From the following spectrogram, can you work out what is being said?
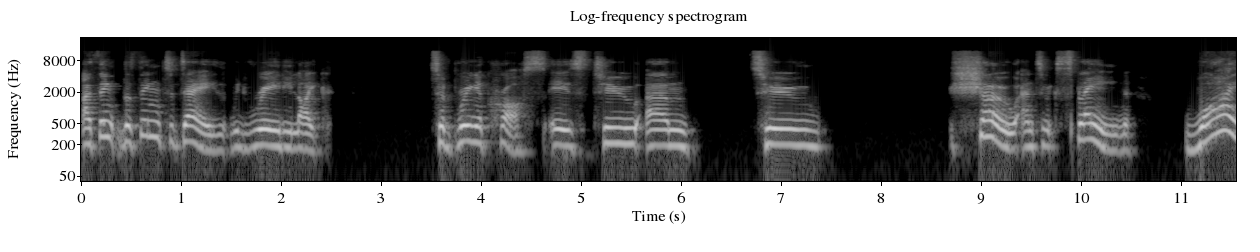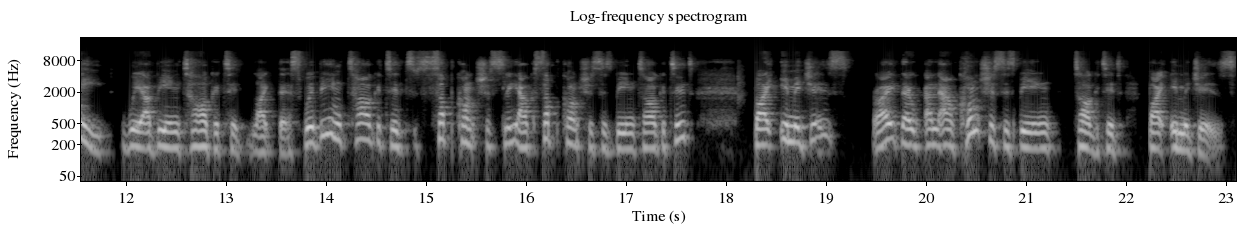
I think the thing today that we'd really like to bring across is to, um, to show and to explain why we are being targeted like this. We're being targeted subconsciously. Our subconscious is being targeted by images, right? and our conscious is being targeted by images.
